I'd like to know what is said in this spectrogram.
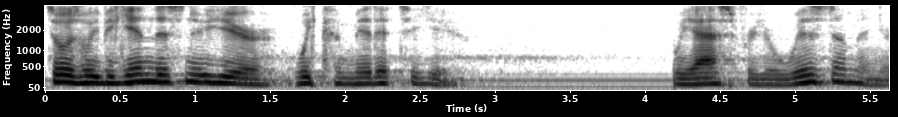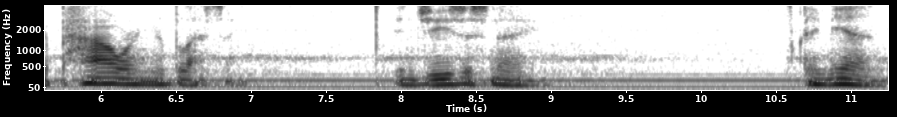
So as we begin this new year, we commit it to you. We ask for your wisdom and your power and your blessing. In Jesus' name, amen.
